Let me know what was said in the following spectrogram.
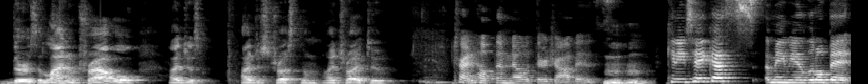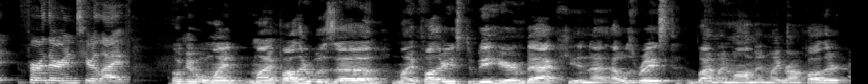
there's a line of travel, I just I just trust them. I try to. Try to help them know what their job is. hmm Can you take us maybe a little bit further into your life? Okay, well, my my father was uh my father used to be here and back, and I, I was raised by my mom and my grandfather.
